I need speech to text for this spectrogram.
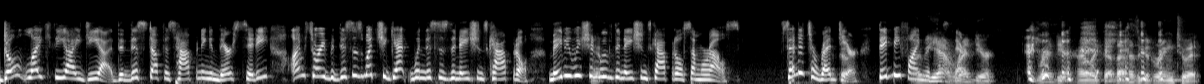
don't like the idea that this stuff is happening in their city, I'm sorry, but this is what you get when this is the nation's capital. Maybe we should yeah. move the nation's capital somewhere else. Send it to Red Deer. They'd be fine uh, with yeah, Yeah, Red Deer. Red Deer. I like that. That has a good ring to it.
